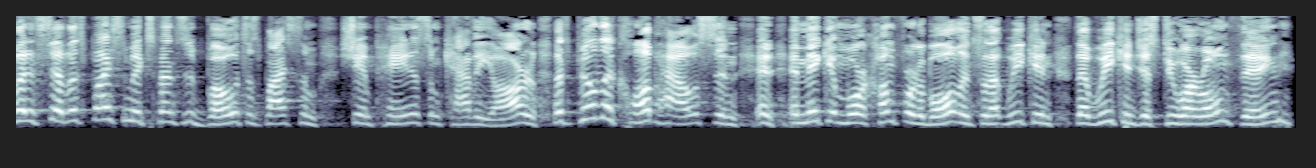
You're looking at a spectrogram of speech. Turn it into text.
but instead, let's buy some expensive boats. Let's buy some champagne and some caviar. Let's build a clubhouse and, and, and make it more comfortable and so that we, can, that we can just do our own thing.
